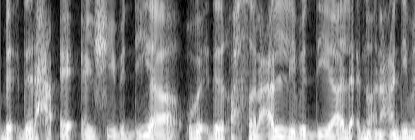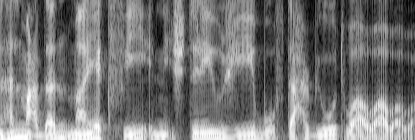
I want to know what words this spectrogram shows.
بقدر حقق أي شيء بدي إياه وبقدر أحصل على اللي بدي إياه لأنه أنا عندي من هالمعدن ما يكفي إني أشتري وجيب وأفتح بيوت و و و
